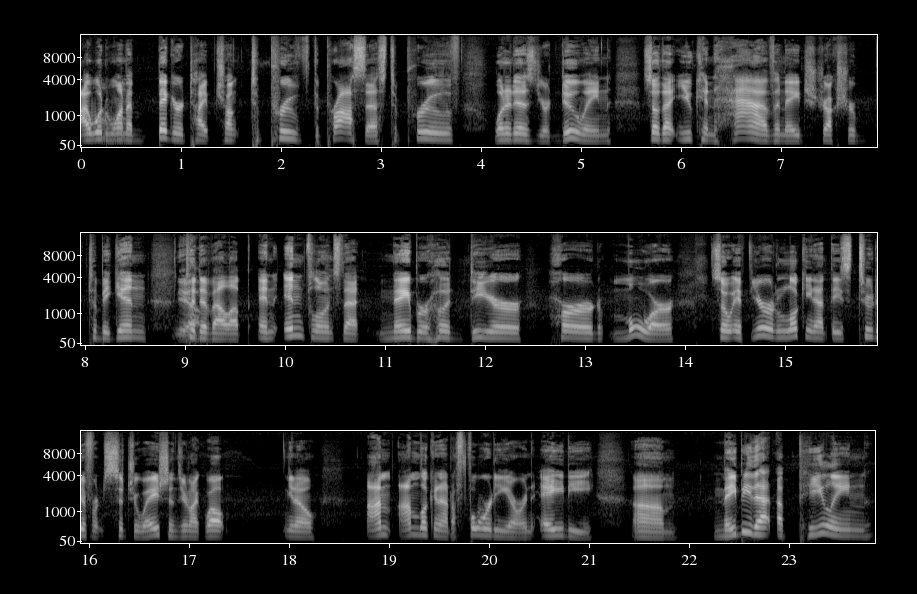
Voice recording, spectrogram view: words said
I would Uh-huh. want a bigger type chunk to prove the process, to prove what it is you're doing, so that you can have an age structure to begin Yeah. to develop and influence that neighborhood deer herd more. So if you're looking at these two different situations, you're like, well, you know, I'm I'm looking at a 40 or an 80. Um, maybe that appealing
